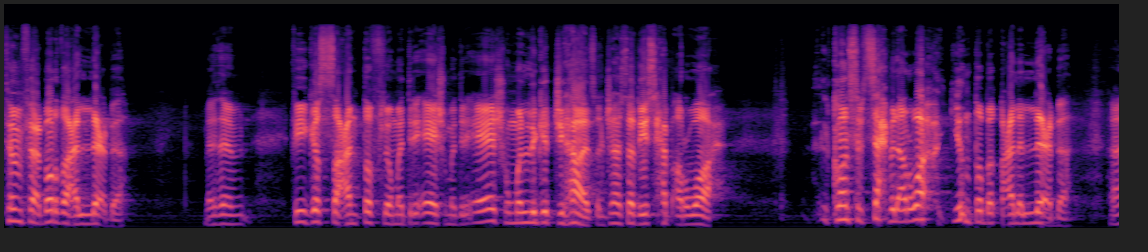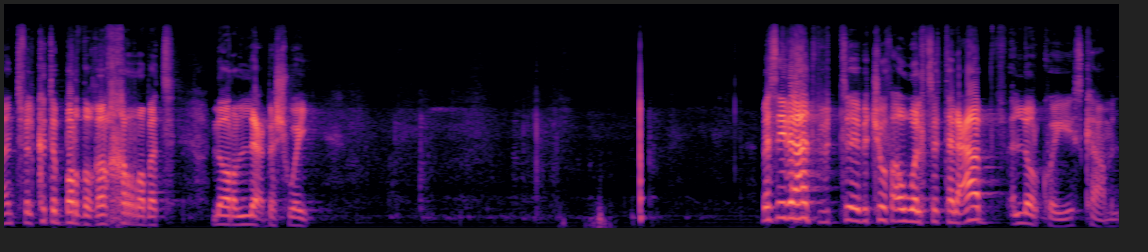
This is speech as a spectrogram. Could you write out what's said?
تنفع برضه على اللعبة. مثلا في قصة عن طفل وما أدري إيش وما أدري إيش ومن لقيت جهاز الجهاز هذا يسحب أرواح. ال concept سحب الأرواح ينطبق على اللعبة. أنت في الكتب برضو غير خربت lore اللعبة شوي. بس إذا أنت بت بتشوف أول ست ألعاب ال lore كويس كامل.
